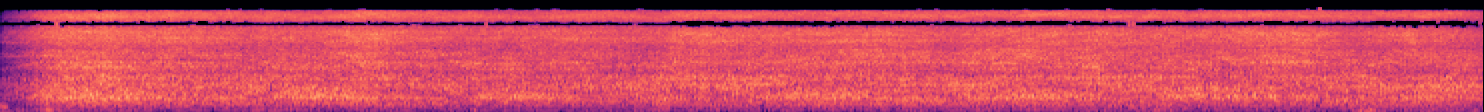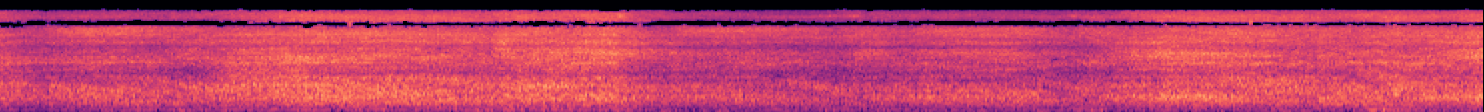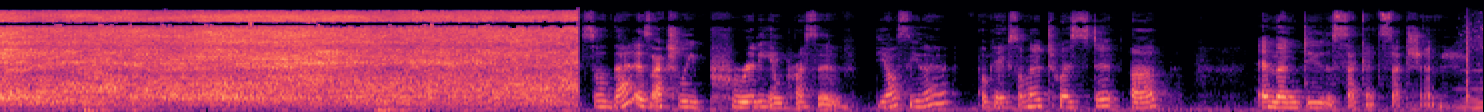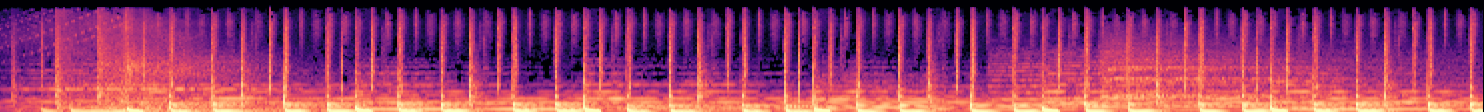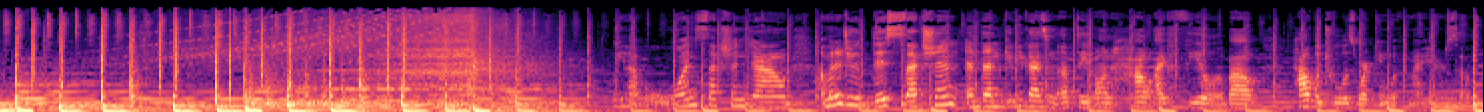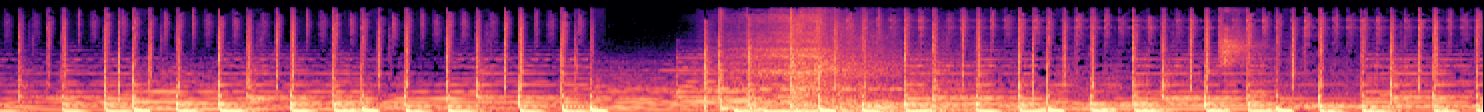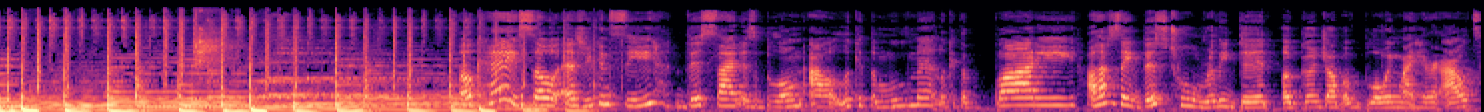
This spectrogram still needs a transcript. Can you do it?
That is actually pretty impressive. Do y'all see that? Okay, so I'm gonna twist it up and then do the second section. section section and then give you guys an update on how I feel about how the tool is working with my hair, so. As you can see, this side is blown out. Look at the movement, look at the body. I'll have to say this tool really did a good job of blowing my hair out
